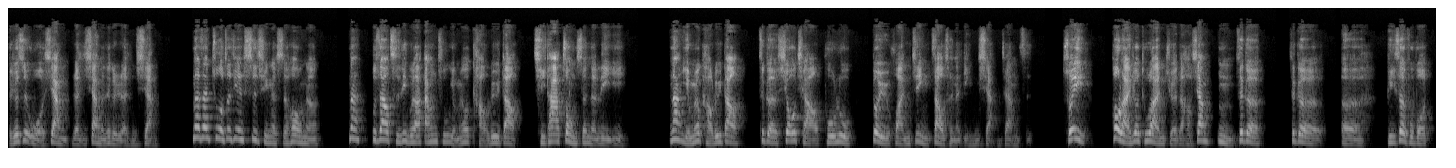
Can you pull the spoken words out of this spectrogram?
也就是我相人相的这个人相。那在做这件事情的时候呢，那不知道持地菩萨当初有没有考虑到其他众生的利益？那有没有考虑到这个修桥铺路对于环境造成的影响？这样子，所以后来就突然觉得好像，嗯，这个这个呃，毗舍浮佛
